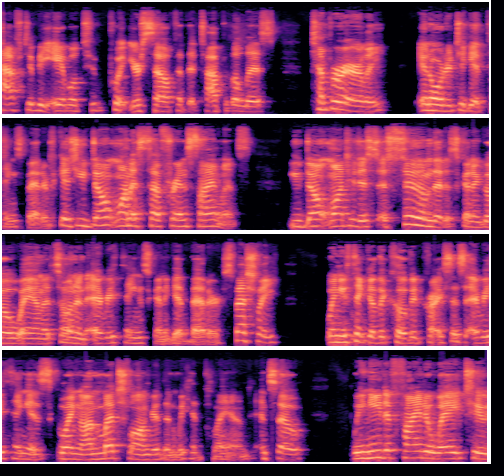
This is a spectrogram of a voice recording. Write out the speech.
have to be able to put yourself at the top of the list temporarily in order to get things better because you don't want to suffer in silence. You don't want to just assume that it's going to go away on its own and everything's going to get better, especially when you think of the COVID crisis. Everything is going on much longer than we had planned. And so we need to find a way to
